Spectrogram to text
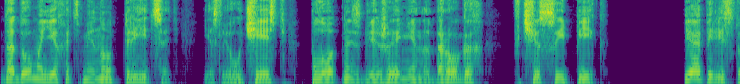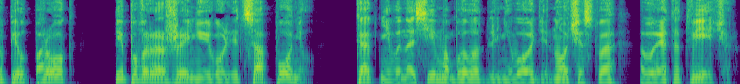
До дома ехать минут тридцать, если учесть плотность движения на дорогах в часы пик. Я переступил порог и по выражению его лица понял, как невыносимо было для него одиночество в этот вечер.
